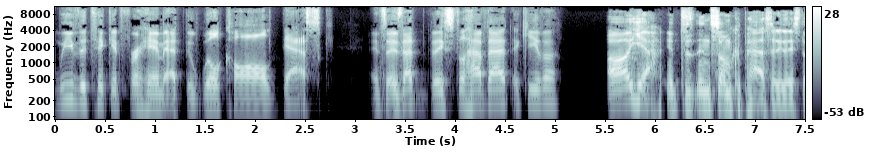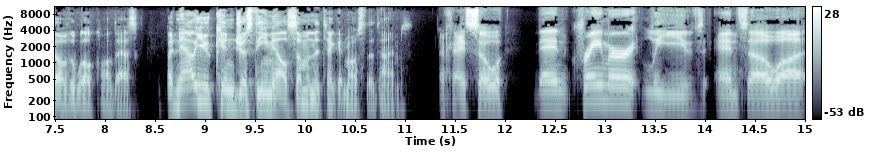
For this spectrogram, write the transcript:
leave the ticket for him at the will call desk. And so, is that they still have that, Akiva? Uh, yeah, it's in some capacity. They still have the will call desk. But now you can just email someone the ticket most of the times. Okay, so then Kramer leaves, and so uh,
